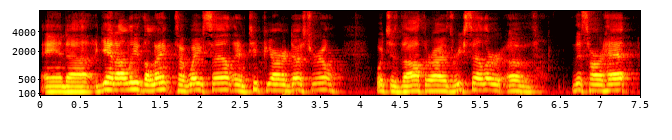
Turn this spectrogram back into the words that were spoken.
And uh, again, I'll leave the link to Wavecel and TPR Industrial, which is the authorized reseller of this hard hat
